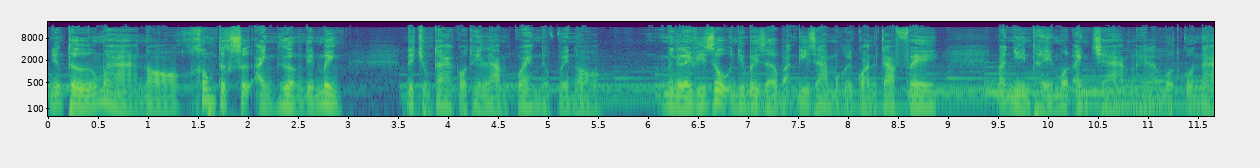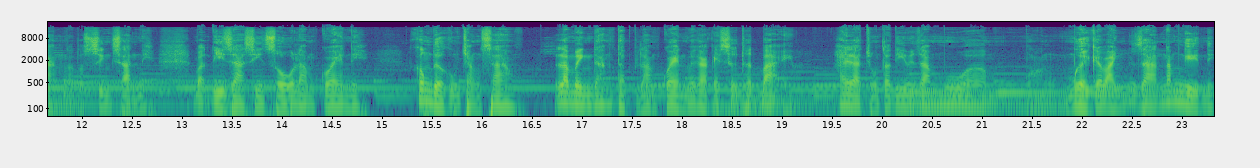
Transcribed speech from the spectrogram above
Những thứ mà nó không thực sự ảnh hưởng đến mình để chúng ta có thể làm quen được với nó. Mình lấy ví dụ như bây giờ bạn đi ra một cái quán cà phê, bạn nhìn thấy một anh chàng hay là một cô nàng nào đó xinh xắn đi, bạn đi ra xin số làm quen đi. Không được cũng chẳng sao. Là mình đang tập làm quen với cả cái sự thất bại. Hay là chúng ta đi ra mua 10 cái bánh giá 5 nghìn đi.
